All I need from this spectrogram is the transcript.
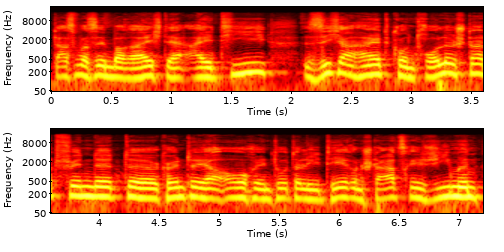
das, was im Bereich der IT, Sicherheit, Kontrolle stattfindet, äh, könnte ja auch in totalitären Staatsregimen,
